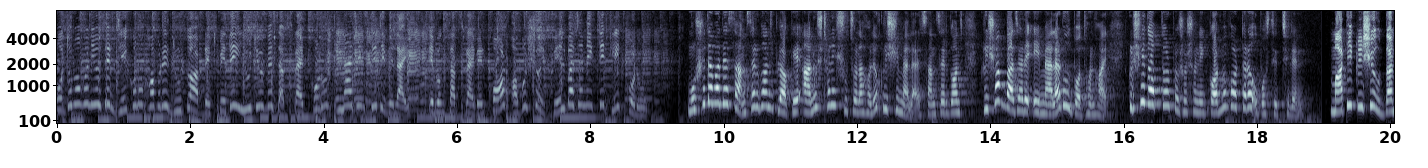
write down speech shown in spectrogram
মধ্যবঙ্গ নিউজের যে কোনো খবরের দ্রুত আপডেট পেতে ইউটিউবে সাবস্ক্রাইব করুন ইমার্জেন্সি টিভি লাইভ এবং সাবস্ক্রাইবের পর অবশ্যই বেল বাটনে একটি ক্লিক করুন। মুর্শিদাবাদের সামসেরগঞ্জ ব্লকে আনুষ্ঠানিক সূচনা হলো কৃষি মেলার। সামসেরগঞ্জ কৃষক বাজারে এই মেলার উদ্বোধন হয়। কৃষি দপ্তর প্রশাসনিক কর্মকর্তারা উপস্থিত ছিলেন। মাটি কৃষি উদ্যান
